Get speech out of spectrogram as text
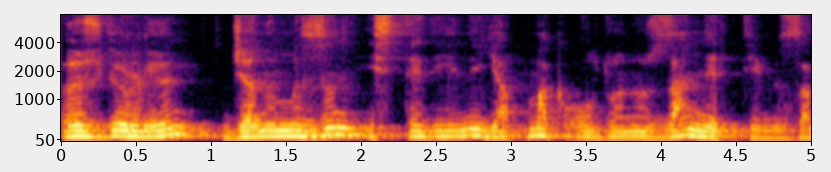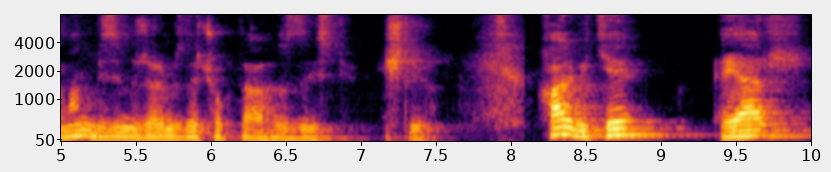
özgürlüğün canımızın istediğini yapmak olduğunu zannettiğimiz zaman bizim üzerimizde çok daha hızlı işliyor. Halbuki eğer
